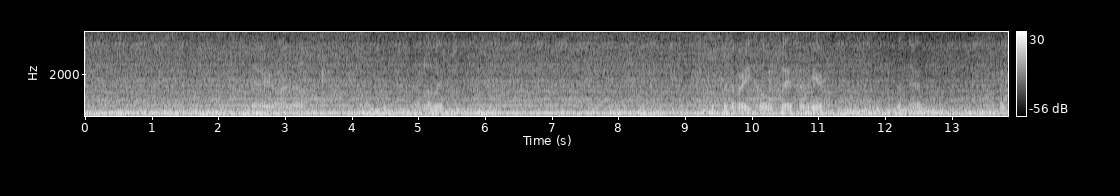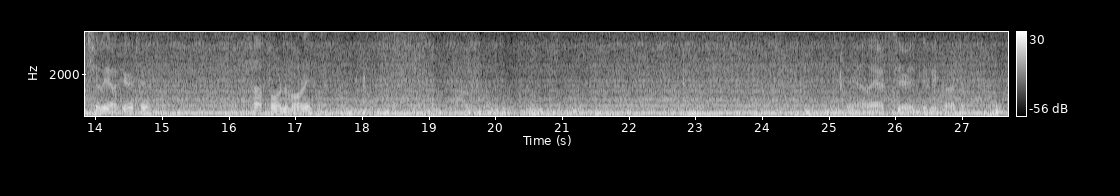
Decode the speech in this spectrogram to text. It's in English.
There you are now. I love it. Looks like a very cold place in here and there. Quite chilly out here too. It's half four in the morning. Yeah, they are seriously big mountains.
